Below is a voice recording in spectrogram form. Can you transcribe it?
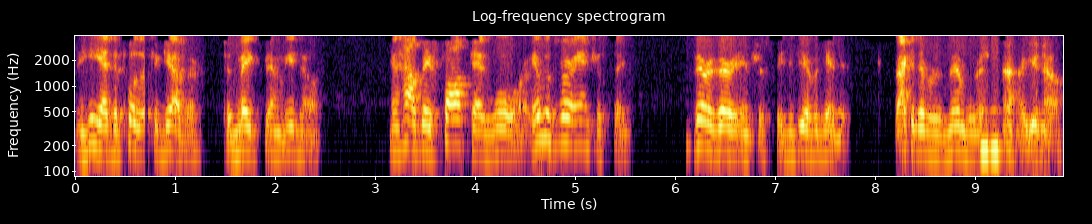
and he had to pull it together to make them, you know, and how they fought that war. It was very interesting, very very interesting. If you ever get it, I can never remember it, you know,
